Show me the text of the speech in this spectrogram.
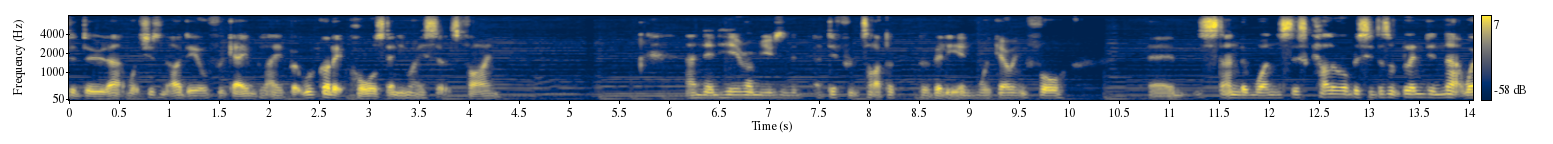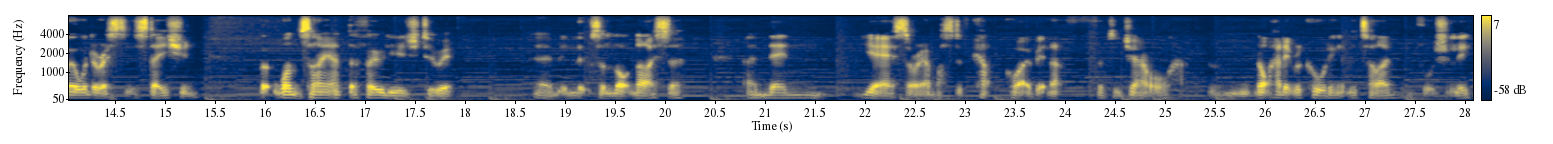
to do that, which isn't ideal for gameplay, but we've got it paused anyway, so it's fine. And then here I'm using a, different type of pavilion. We're going for um, standard ones. This colour obviously doesn't blend in that well with the rest of the station, but once I add the foliage to it, um, it looks a lot nicer. And then, yeah, sorry, I must have cut quite a bit of that footage out, or not had it recording at the time, unfortunately.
